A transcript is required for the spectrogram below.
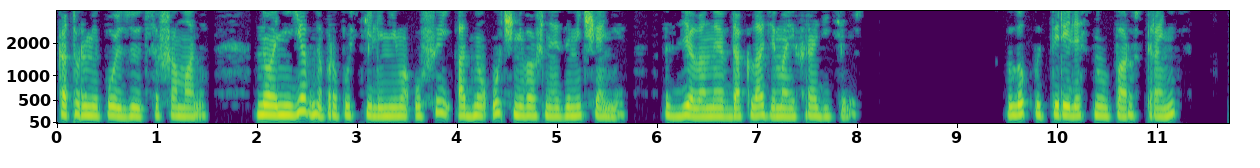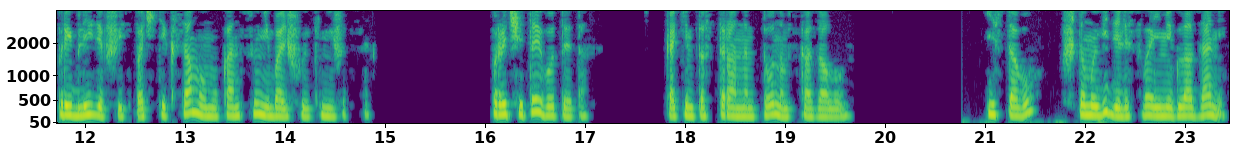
которыми пользуются шаманы, но они явно пропустили мимо ушей одно очень важное замечание, сделанное в докладе моих родителей. Локвуд перелистнул пару страниц, приблизившись почти к самому концу небольшой книжицы. Прочитай вот это, каким-то странным тоном сказал он. Из того, что мы видели своими глазами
